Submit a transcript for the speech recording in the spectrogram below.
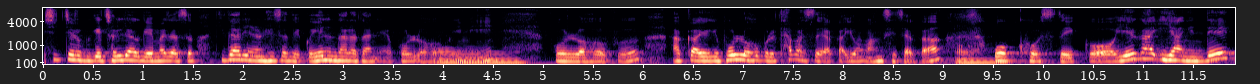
실제로 그게 전략에 맞아서 기다리는 회사도 있고 얘는 날아다녀요. Volocopter 이미. Volocopter. 아까 여기 Volocopter를 타봤어요. 아까 용 왕세자가. Workhorse도 있고 얘가 EHang인데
